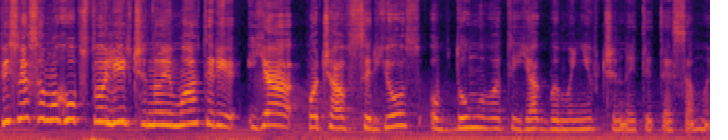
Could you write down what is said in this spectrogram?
Після самогубства Лільчиної матері я почав всерйоз обдумувати, як би мені вчинити те саме.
